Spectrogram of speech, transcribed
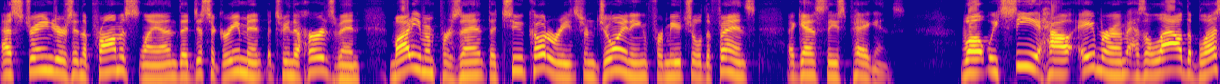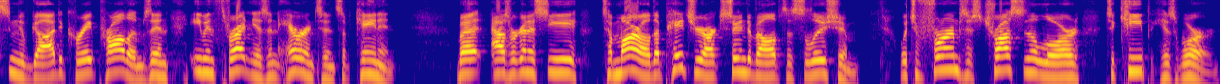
As strangers in the promised land, the disagreement between the herdsmen might even prevent the two coteries from joining for mutual defense against these pagans. Well, we see how Abram has allowed the blessing of God to create problems and even threaten his inheritance of Canaan. But as we're going to see tomorrow, the patriarch soon develops a solution, which affirms his trust in the Lord to keep his word.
